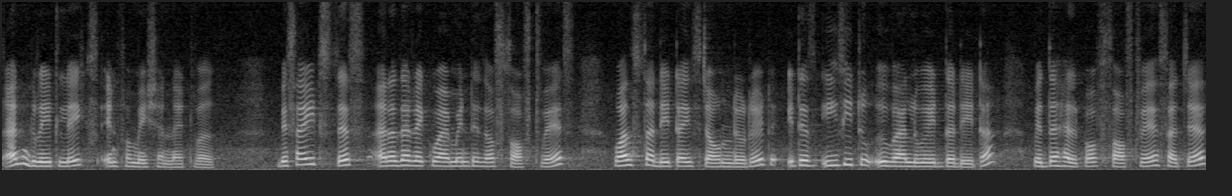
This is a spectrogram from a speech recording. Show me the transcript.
and Great Lakes Information Network. Besides this, another requirement is of softwares. Once the data is downloaded, it is easy to evaluate the data with the help of software such as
